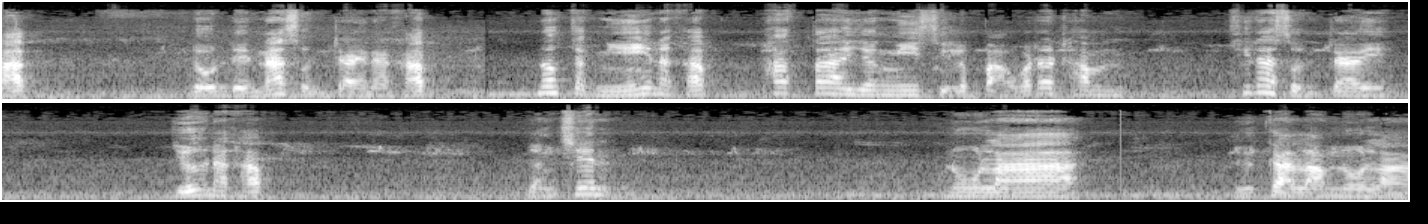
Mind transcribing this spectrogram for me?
ลักษณ์โดดเด่นน่าสนใจนะครับ นอกจากนี้นะครับ ภาคใต้ยังมีศิลปะวัฒนธรรมที่น่าสนใจเยอะนะครับ อย่างเช่น โนราหรือการรำโนรา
